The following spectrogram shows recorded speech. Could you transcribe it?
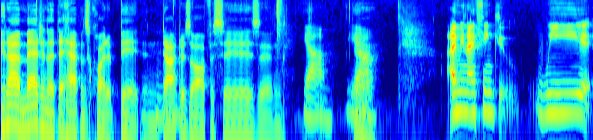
and I imagine that that happens quite a bit in mm-hmm. doctors' offices and yeah, yeah, yeah. I mean, I think we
